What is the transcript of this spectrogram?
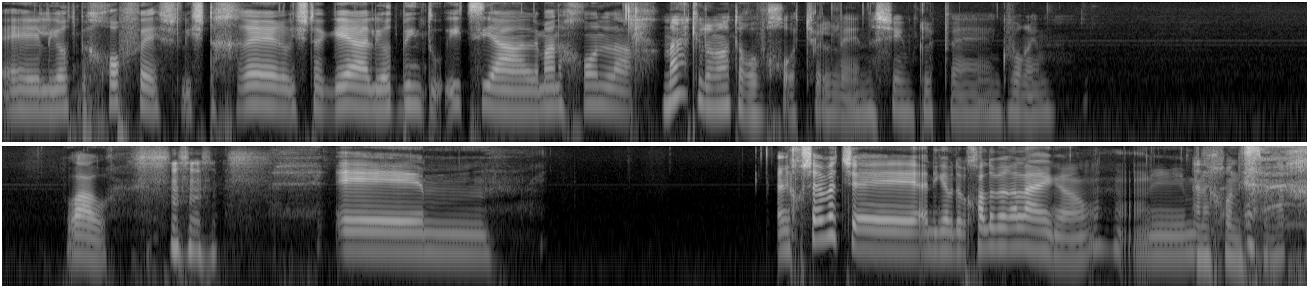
אה, להיות בחופש, להשתחרר, להשתגע, להיות באינטואיציה, למה נכון לך. מה התלונות הרווחות של אה, נשים כלפי גברים? וואו. אמ, אני חושבת שאני גם יכולה לדבר עליי גם. אנחנו נשמח.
